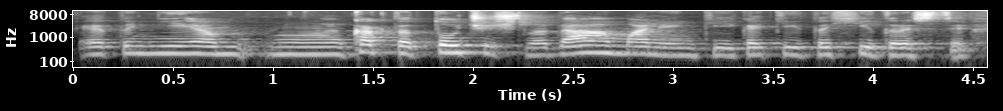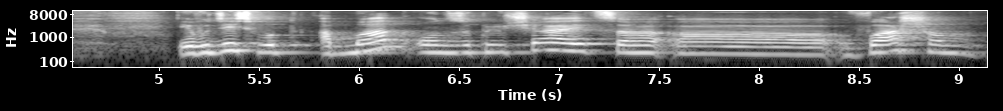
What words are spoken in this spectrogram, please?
Это не как-то точечно, да, маленькие какие-то хитрости. И вот здесь вот обман, он заключается э, в вашем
